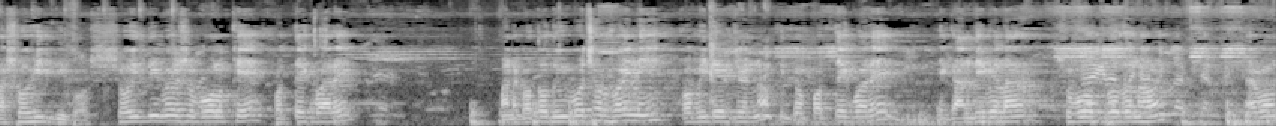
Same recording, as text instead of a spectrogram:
বা শহীদ দিবস। শহীদ দিবস উপলক্ষে প্রত্যেকবারে মানে গত দুই বছর হয়নি কোভিডের জন্য, কিন্তু প্রত্যেকবারে এই গান্ধী মেলার শুভ উদ্বোধন হয় এবং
